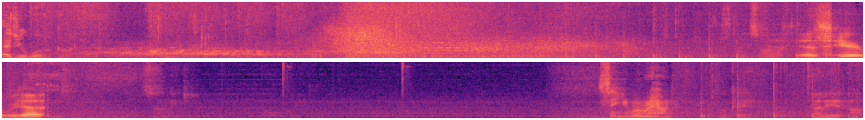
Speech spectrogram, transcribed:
As you were, Yes, yes, here we got See you around. Okay, tally it up.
